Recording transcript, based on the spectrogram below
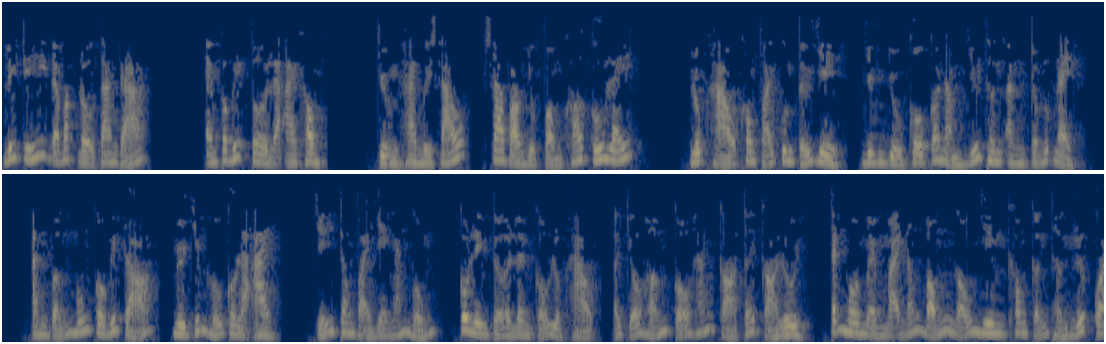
Lý trí đã bắt đầu tan rã. Em có biết tôi là ai không? Chương 26, sao vào dục vọng khó cứu lấy. Lục Hạo không phải quân tử gì, nhưng dù cô có nằm dưới thân anh trong lúc này, anh vẫn muốn cô biết rõ, người chiếm hữu cô là ai. Chỉ trong vài giây ngắn ngủn, cô liền tựa lên cổ Lục Hạo, ở chỗ hõm cổ hắn cọ tới cọ lui, cánh môi mềm mại nóng bỏng ngẫu nhiên không cẩn thận lướt qua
